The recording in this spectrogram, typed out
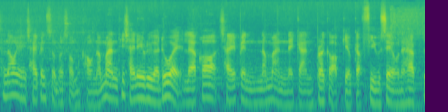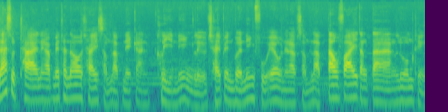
ทานอลยังใช้เป็นส่วนผสมของน้ำมันที่ใช้ในเรือด้วย แล้วก็ใช้เป็นน้ำมันในการประกอบเกี่ยวกับฟิวเซลนะครับและสุดท้ายนะครับเมทานอลใช้สำหรับในการ cleaning หรือใช้เป็นเบ burning fuel นะครับสำหรับเตาไฟต่างๆ รวมถึง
